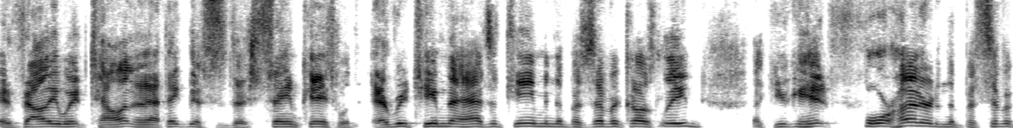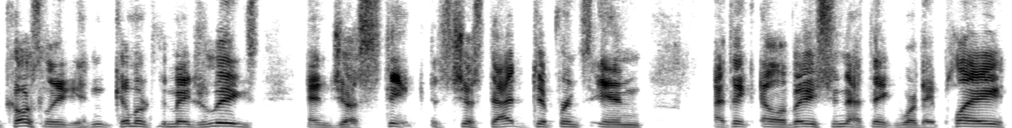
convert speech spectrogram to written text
evaluate talent, and I think this is the same case with every team that has a team in the Pacific Coast League. Like you can hit 400 in the Pacific Coast League and come up to the major leagues and just stink. It's just that difference in, I think, elevation. I think where they play,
